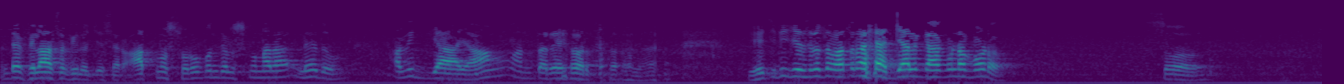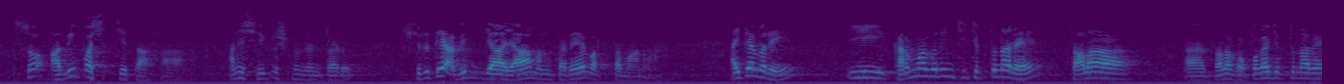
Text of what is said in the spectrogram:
అంటే ఫిలాసఫీలో చేశారు. ఆత్మస్వరూపం తెలుసుకున్నారా? లేదు. అవిద్యాయాం అంతరే వర్తమాన పిహెచ్డీ చేసిన తర్వాత అజ్ఞానం కాకుండా పోవడం. సో సో అవిపశ్చిత అని శ్రీకృష్ణుడు అంటాడు. శృతి అవిద్యాయామంతరే వర్తమాన. అయితే మరి ఈ కర్మ గురించి చెప్తున్నారే చాలా చాలా గొప్పగా చెప్తున్నారే.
